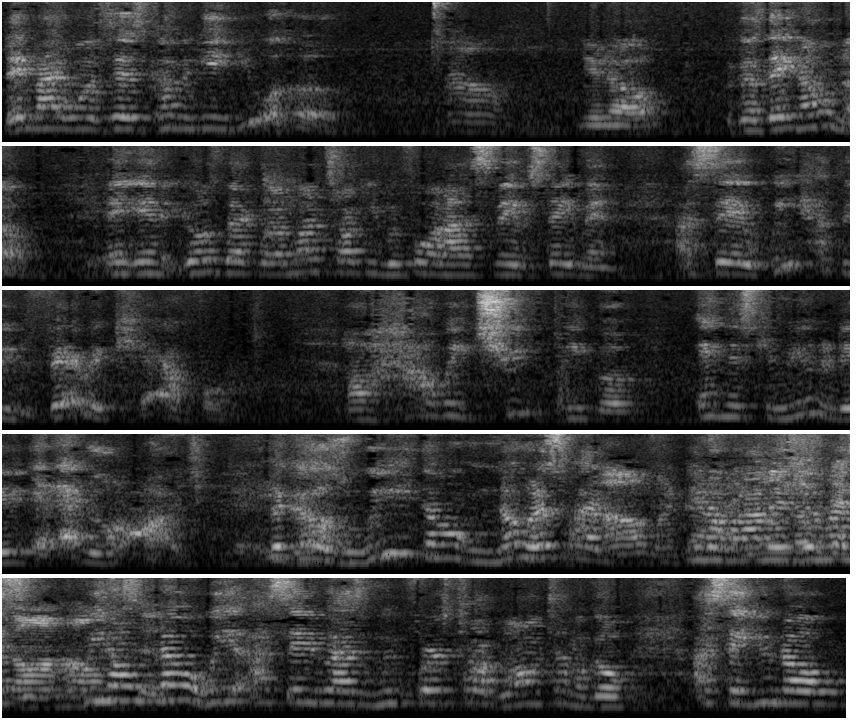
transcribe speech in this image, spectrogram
They might want to just come and give you a hug. Oh, you know, because they don't know. And, and it goes back to what I talked to you before, and I made a statement. I said we have to be very careful on how we treat people in this community at, at large, because go. we don't know. That's why Oh you know when I you don't know mentioned what going myself, we don't to. know. We I said you guys when we first talked a long time ago. I said you know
